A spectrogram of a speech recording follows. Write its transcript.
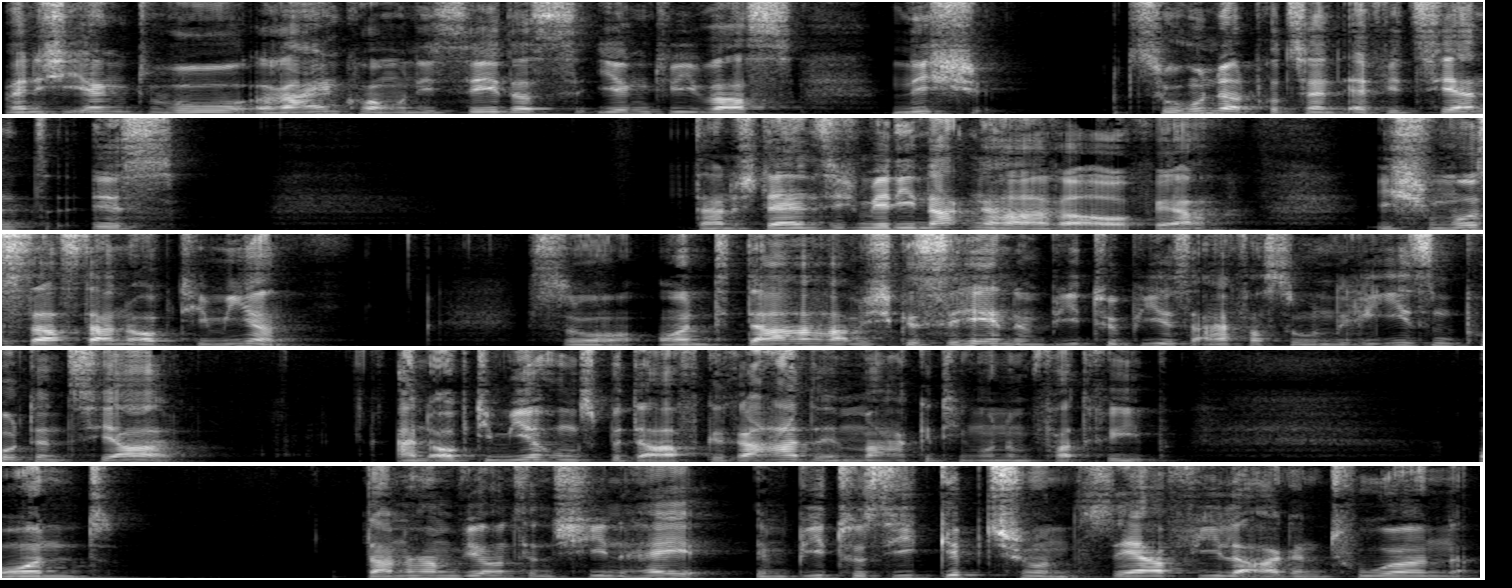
wenn ich irgendwo reinkomme und ich sehe, dass irgendwie was nicht zu 100% effizient ist, dann stellen sich mir die Nackenhaare auf, ja. Ich muss das dann optimieren. So, und da habe ich gesehen, im B2B ist einfach so ein Riesenpotenzial an Optimierungsbedarf, gerade im Marketing und im Vertrieb. Und dann haben wir uns entschieden, hey, im B2C gibt es schon sehr viele Agenturen,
